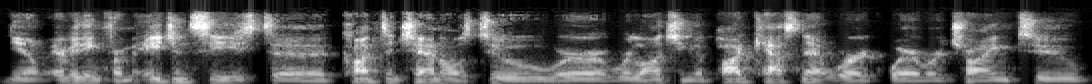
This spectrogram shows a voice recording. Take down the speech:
you know, everything from agencies to content channels to we're we're launching a podcast network where we're trying to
